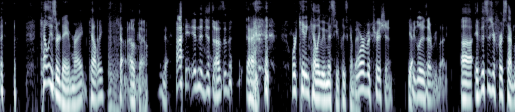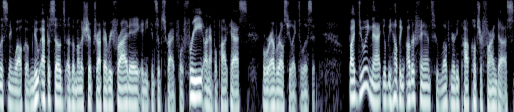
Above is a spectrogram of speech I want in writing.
Kelly's her name, right? Kelly. Ke- okay. know. Isn't it just us? We're kidding, Kelly. We miss you. Please come back. war of attrition. Yeah. We'd lose everybody. Uh, if this is your first time listening, welcome. New episodes of The Mothership drop every Friday, and you can subscribe for free on Apple Podcasts or wherever else you like to listen. By doing that, you'll be helping other fans who love nerdy pop culture find us.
